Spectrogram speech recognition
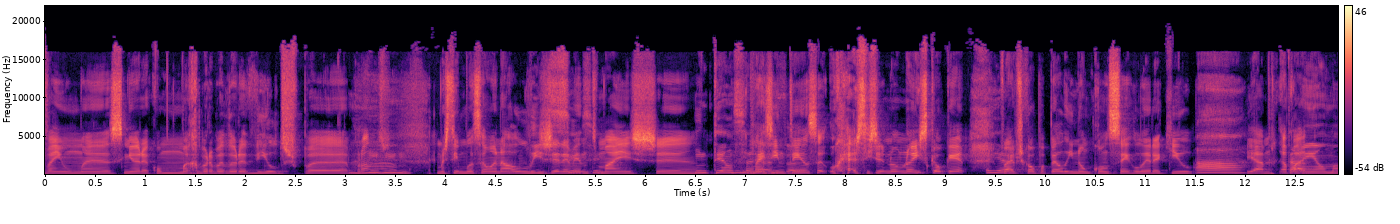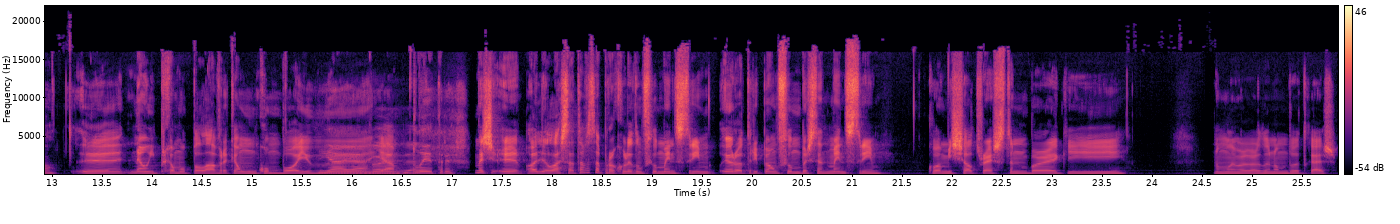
vem uma senhora com uma rebarbadora de dildos para. Pronto, uma estimulação anal ligeiramente Sim, sim. mais. eh, Intensa. Mais Intensa. o gajo diz: não, não é isto que eu quero. Yeah. Vai buscar o papel e não consegue ler aquilo. Ah, Yeah. está em alemão. Uh, não, e porque é uma palavra que é um comboio de. Yeah, yeah. De letras. Mas uh, olha, lá está, estavas à procura de um filme mainstream. Eurotrip é um filme bastante mainstream. Com a Michelle Trachtenberg e. Não me lembro agora do nome do outro gajo.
